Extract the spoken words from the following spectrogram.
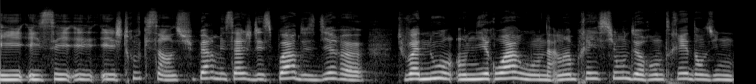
Et, et, c'est- et, je trouve que c'est un super message d'espoir de se dire, euh, tu vois, nous, en miroir, où on a l'impression de rentrer dans une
